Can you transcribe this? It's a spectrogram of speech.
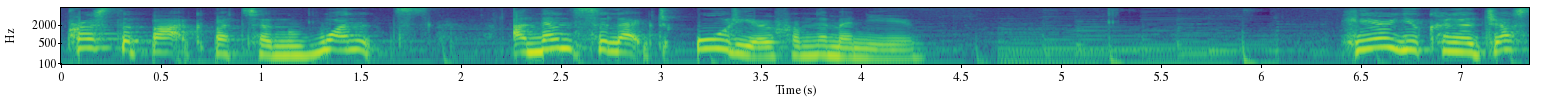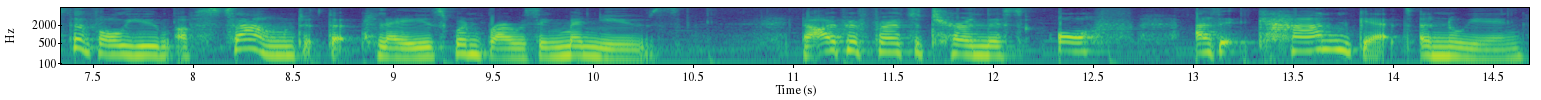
Press the back button once and then select audio from the menu. Here you can adjust the volume of sound that plays when browsing menus. Now I prefer to turn this off as it can get annoying.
